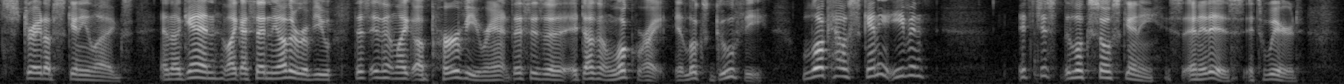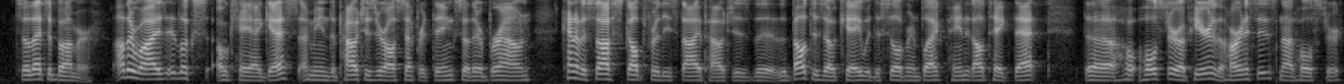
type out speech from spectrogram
straight up skinny legs. And again, like I said in the other review, this isn't like a pervy rant. This is a it doesn't look right. It looks goofy. Look how skinny even it's just it looks so skinny and it is. It's weird. So that's a bummer. Otherwise, it looks okay, I guess. I mean, the pouches are all separate things, so they're brown. Kind of a soft sculpt for these thigh pouches. The, the belt is okay with the silver and black painted. I'll take that. The ho holster up here, the harnesses, not holster,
